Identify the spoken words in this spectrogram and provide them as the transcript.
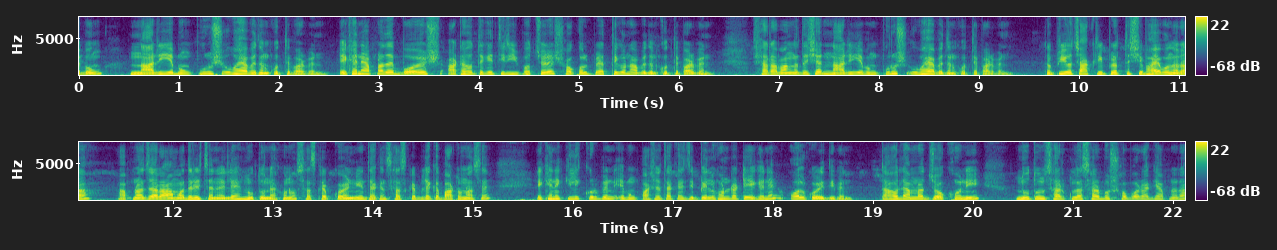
এবং নারী এবং পুরুষ উভয় আবেদন করতে পারবেন। এখানে আপনাদের বয়স আঠারো থেকে তিরিশ বছরের সকল প্রার্থীগণ আবেদন করতে পারবেন। সারা বাংলাদেশের নারী এবং পুরুষ উভয় আবেদন করতে পারবেন। তো প্রিয় চাকরি প্রত্যাশী ভাই বোনেরা আপনারা যারা আমাদের এই চ্যানেলে নতুন এখনও সাবস্ক্রাইব করেননি, দেখেন সাবস্ক্রাইব লেখা বাটন আছে। এখানে ক্লিক করবেন এবং পাশে থাকা যে বেল ঘন্টাটি এখানে অল করে দিবেন। তাহলে আমরা যখনই নতুন সার্কুলার ছাড়বো, সবার আগে আপনারা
